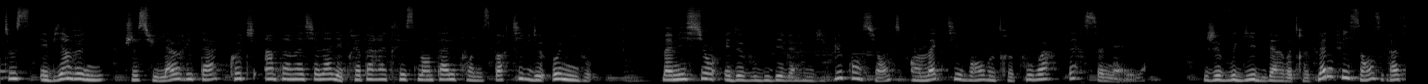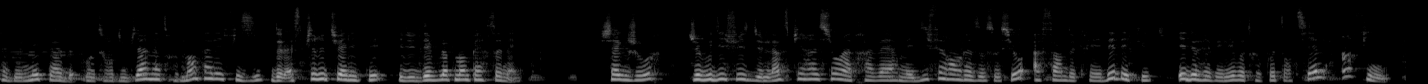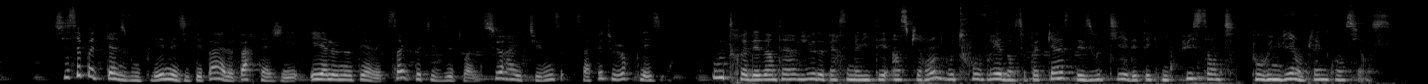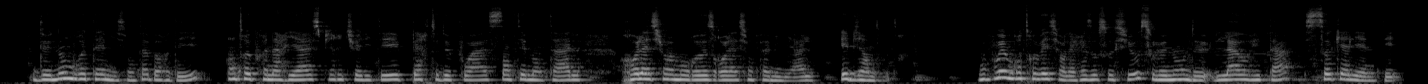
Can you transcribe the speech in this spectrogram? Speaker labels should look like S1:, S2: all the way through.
S1: à tous et bienvenue. Je suis Laurita, coach internationale et préparatrice mentale pour les sportifs de haut niveau. Ma mission est de vous guider vers une vie plus consciente en activant votre pouvoir personnel. Je vous guide vers votre pleine puissance grâce à des méthodes autour du bien-être mental et physique, de la spiritualité et du développement personnel. Chaque jour, je vous diffuse de l'inspiration à travers mes différents réseaux sociaux afin de créer des déclics et de révéler votre potentiel infini. Si ce podcast vous plaît, n'hésitez pas à le partager et à le noter avec 5 petites étoiles sur iTunes, ça fait toujours plaisir. Outre des interviews de personnalités inspirantes, vous trouverez dans ce podcast des outils et des techniques puissantes pour une vie en pleine conscience. De nombreux thèmes y sont abordés, entrepreneuriat, spiritualité, perte de poids, santé mentale, relations amoureuses, relations familiales et bien d'autres. Vous pouvez me retrouver sur les réseaux sociaux sous le nom de Laurita Socaliente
